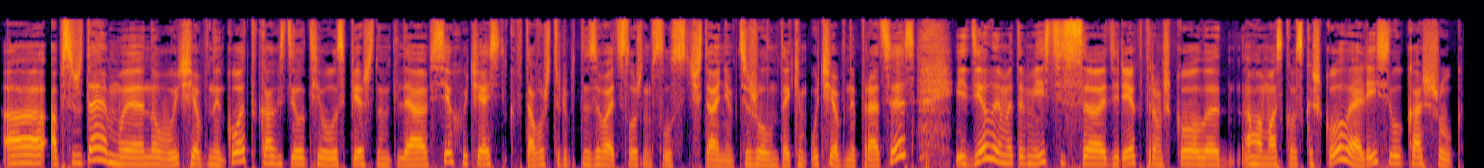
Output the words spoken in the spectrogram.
А, обсуждаем мы новый учебный год, как сделать его успешным для всех участников того, что любят называть сложным словосочетанием, тяжелым таким учебный процесс. И делаем это вместе с а, директором школы, а, Московской школы Олесей Лукашук.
